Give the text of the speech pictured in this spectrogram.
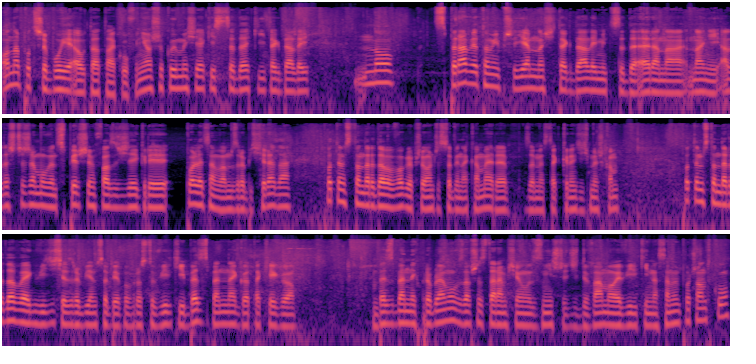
ona potrzebuje autoataków. Nie oszukujmy się, jakieś cedeki i tak dalej. No, sprawia to mi przyjemność i tak dalej, mieć CDR-a na, na niej, ale szczerze mówiąc, w pierwszym fazie gry polecam wam zrobić reda. Potem standardowo w ogóle przełączę sobie na kamerę, zamiast tak kręcić myszką. Potem standardowo, jak widzicie, zrobiłem sobie po prostu wilki bez zbędnego takiego bez zbędnych problemów. Zawsze staram się zniszczyć dwa małe wilki na samym początku.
